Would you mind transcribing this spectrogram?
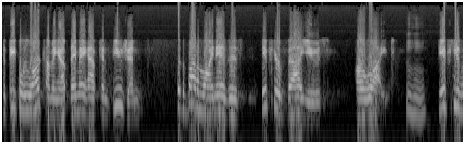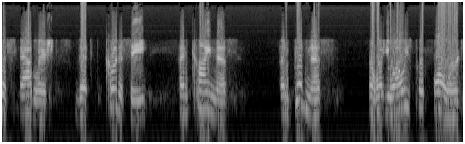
the people who are coming up, they may have confusion, but the bottom line is, is if your values are right, mm-hmm. If you've established that courtesy and kindness and goodness are what you always put forward,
